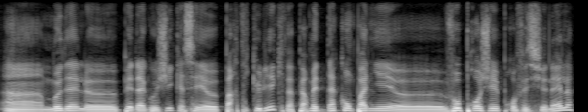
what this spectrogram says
un modèle pédagogique assez particulier qui va permettre d'accompagner vos projets professionnels.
